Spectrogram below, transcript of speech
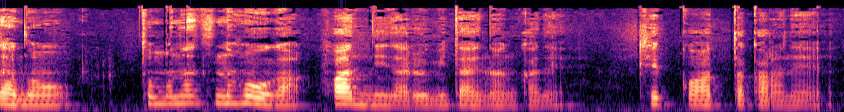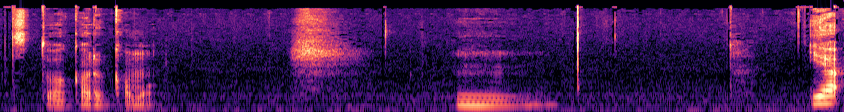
あの、友達の方がファンになるみたいなんかね、結構あったからね、ちょっとわかるかも。うん。いや、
